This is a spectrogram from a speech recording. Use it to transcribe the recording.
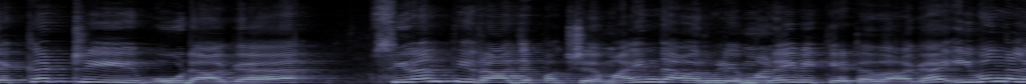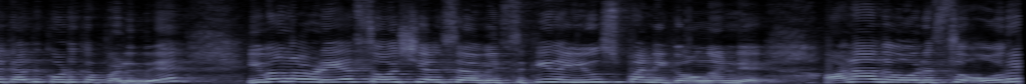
செக்ரட்டரி ஊடாக சிரந்தி ராஜபக்ஷ மஹிந்த அவர்களுடைய மனைவி கேட்டதாக இவங்களுக்கு அது கொடுக்கப்படுது. இவங்களுடைய சோஷியல் சர்வீஸுக்கு இதை யூஸ் பண்ணிக்கோங்கன்னு ஆனால் அது ஒரு ஒரு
